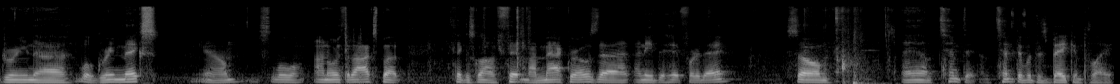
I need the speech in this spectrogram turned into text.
green uh, little green mix. You know, it's a little unorthodox, but I think it's gonna fit my macros that I need to hit for today. So, and I'm tempted. I'm tempted with this bacon play.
